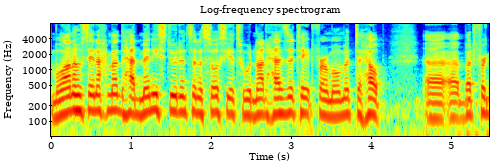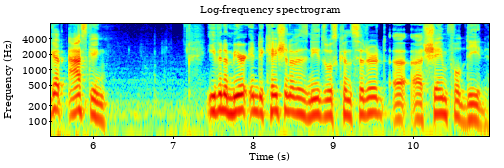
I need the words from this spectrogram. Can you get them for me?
Maulana Hussein Ahmad had many students and associates who would not hesitate for a moment to help, uh, uh, but forget asking. Even a mere indication of his needs was considered a, a shameful deed.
